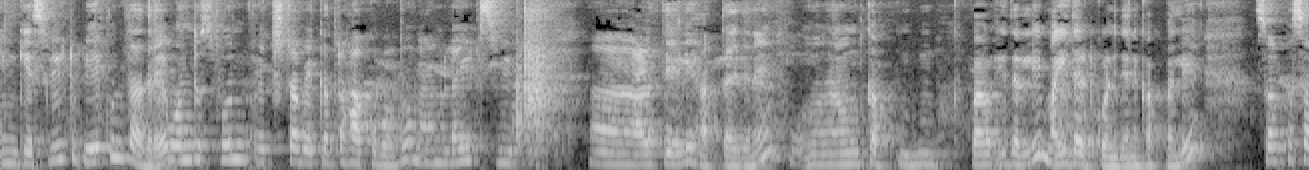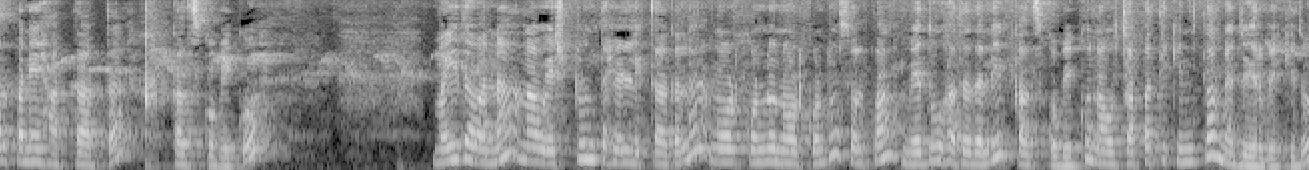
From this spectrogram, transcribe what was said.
ನಿಮಗೆ ಸ್ವೀಟ್ ಬೇಕು ಅಂತಾದರೆ ಒಂದು ಸ್ಪೂನ್ ಎಕ್ಸ್ಟ್ರಾ ಬೇಕಾದರೂ ಹಾಕೋಬೋದು ನಾನು ಲೈಟ್ ಸ್ವೀಟ್ ಅಳತೆಯಲ್ಲಿ ಹಾಕ್ತಾ ಇದ್ದೇನೆ. ಒಂದು ಕಪ್ ಕಪ್ ಇದರಲ್ಲಿ ಮೈದಾ ಇಟ್ಕೊಂಡಿದ್ದೇನೆ ಕಪ್ಪಲ್ಲಿ. ಸ್ವಲ್ಪ ಸ್ವಲ್ಪನೇ ಹಾಕ್ತಾ ಹಾಕ್ತಾ ಕಲಿಸ್ಕೋಬೇಕು. ಮೈದಾವನ್ನು ನಾವು ಎಷ್ಟು ಅಂತ ಹೇಳಲಿಕ್ಕಾಗಲ್ಲ, ನೋಡಿಕೊಂಡು ನೋಡಿಕೊಂಡು ಸ್ವಲ್ಪ ಮೆದು ಹದದಲ್ಲಿ ಕಲಿಸ್ಕೋಬೇಕು. ನಾವು ಚಪಾತಿಗಿಂತ ಮೆದು ಇರಬೇಕಿದು.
